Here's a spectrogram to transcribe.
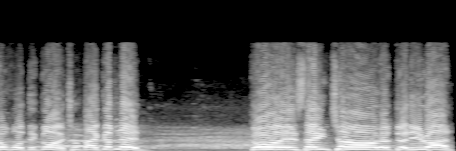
Không có tiếng còi trong tay cất lên. Cơ hội dành cho đội tuyển Iran.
